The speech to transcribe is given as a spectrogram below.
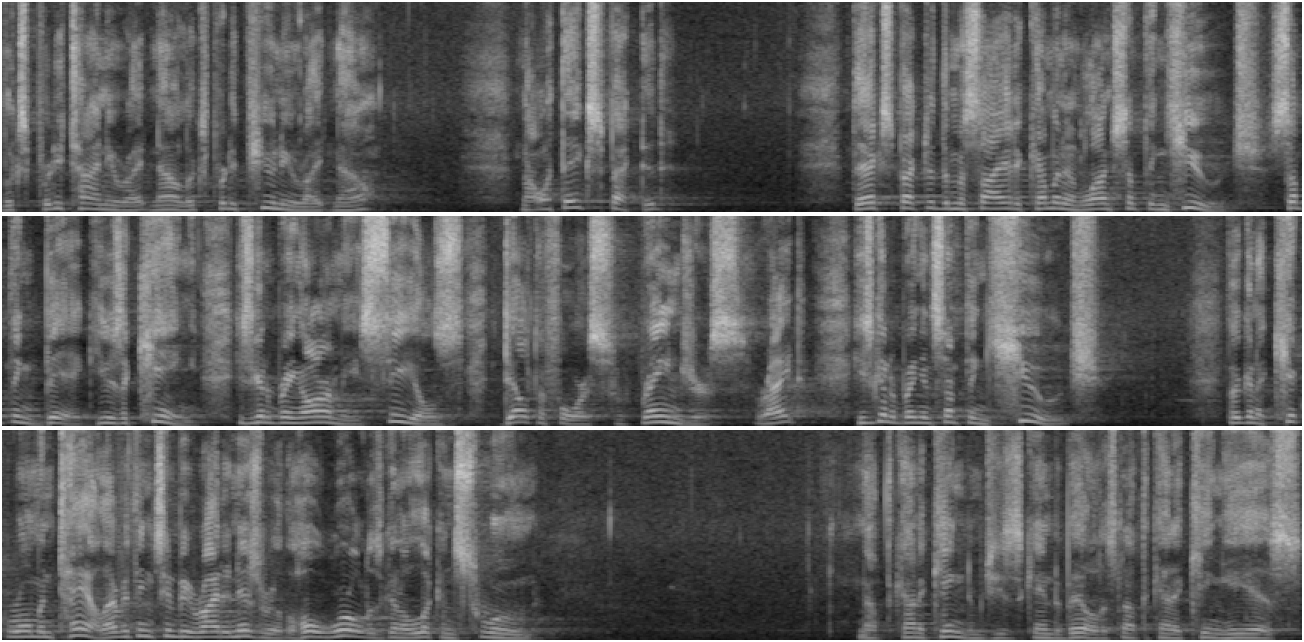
Looks pretty tiny right now, looks pretty puny right now. Not what they expected. They expected the Messiah to come in and launch something huge, something big. He was a king. He's going to bring armies, SEALs, Delta Force, Rangers, right? He's going to bring in something huge. They're going to kick Roman tail. Everything's going to be right in Israel. The whole world is going to look and swoon. Not the kind of kingdom Jesus came to build. It's not the kind of king he is.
